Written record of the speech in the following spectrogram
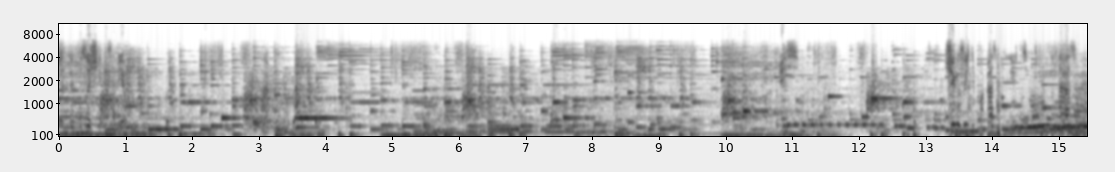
Что-то песочника собьем. Чем жизни показывают одноразовые.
